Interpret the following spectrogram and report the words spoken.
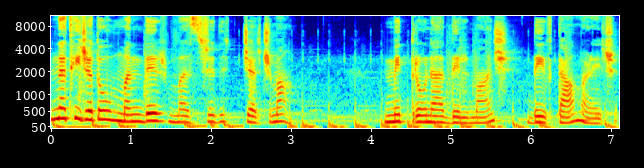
નથી જતો મંદિર, મસ્જિદ, ચર્ચમાં. મિત્રોના દિલમાં જ દેવતા મળે છે.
